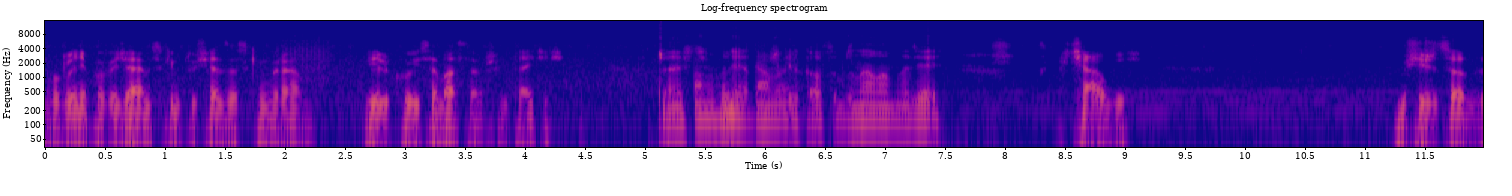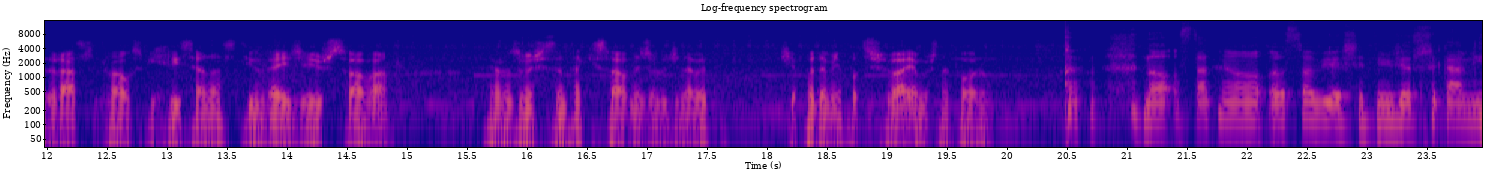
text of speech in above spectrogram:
W ogóle nie powiedziałem z kim tu siedzę, z kim gram. Wilku i Sebastian, przywitajcie się. Cześć. O, już witamy. kilka osób zna, mam nadzieję. Chciałbyś. Myślisz, że co raz czy dwa uspichlisa na Steam wejdzie i już sława? Ja rozumiem, że jestem taki sławny, że ludzie nawet się pode mnie podszywają już na forum. No, ostatnio rozsławiłeś się tymi wierszykami.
